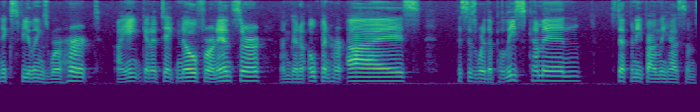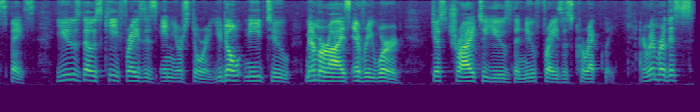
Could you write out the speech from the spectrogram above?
Nick's feelings were hurt. I ain't gonna take no for an answer. I'm gonna open her eyes. This is where the police come in. Stephanie finally has some space. Use those key phrases in your story. You don't need to memorize every word. Just try to use the new phrases correctly. And remember, this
